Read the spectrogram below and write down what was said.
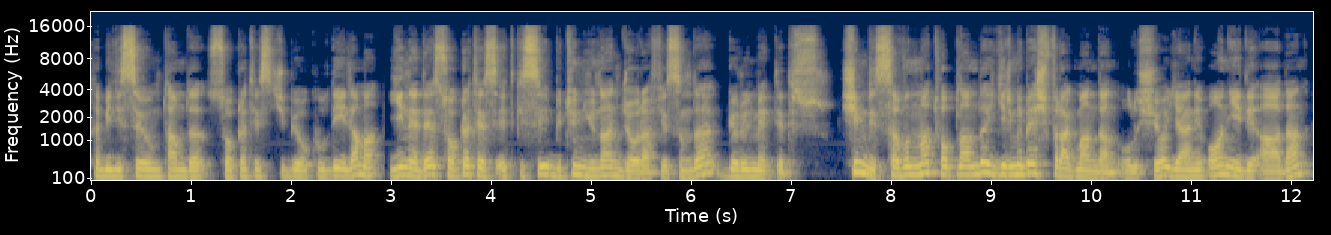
Tabi liseum tam da Sokratesçi bir okul değil ama yine de Sokrates etkisi bütün Yunan coğrafyasında görülmektedir. Şimdi savunma toplamda 25 fragmandan oluşuyor. Yani 17 A'dan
